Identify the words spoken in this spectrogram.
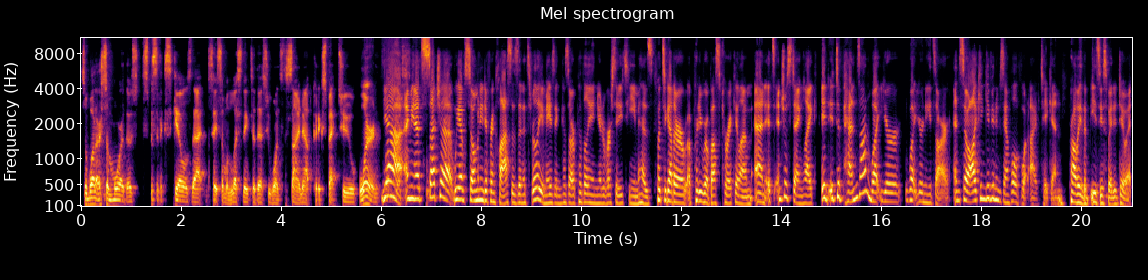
So, what are some more of those specific skills that, say, someone listening to this who wants to sign up could expect to learn? Yeah. I mean, it's such a, we have so many different classes and it's really amazing because our Pavilion University team has put together a pretty robust curriculum. And it's interesting. Like, it, it depends on what your, what your needs are. And so, I can give you an example of what I've taken, probably the easiest way to do it.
